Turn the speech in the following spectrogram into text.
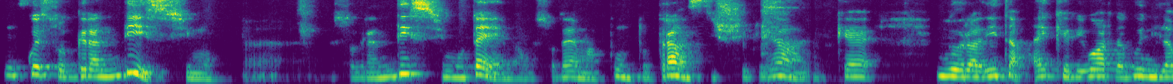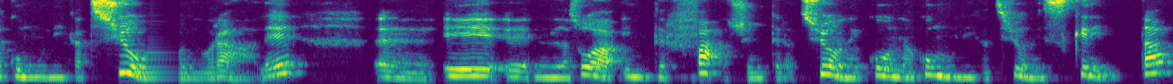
un questo grandissimo ehm, questo grandissimo tema, questo tema appunto transdisciplinare che è l'oralità e che riguarda quindi la comunicazione orale, ehm, e, ehm, nella sua interfaccia, interazione con la comunicazione scritta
